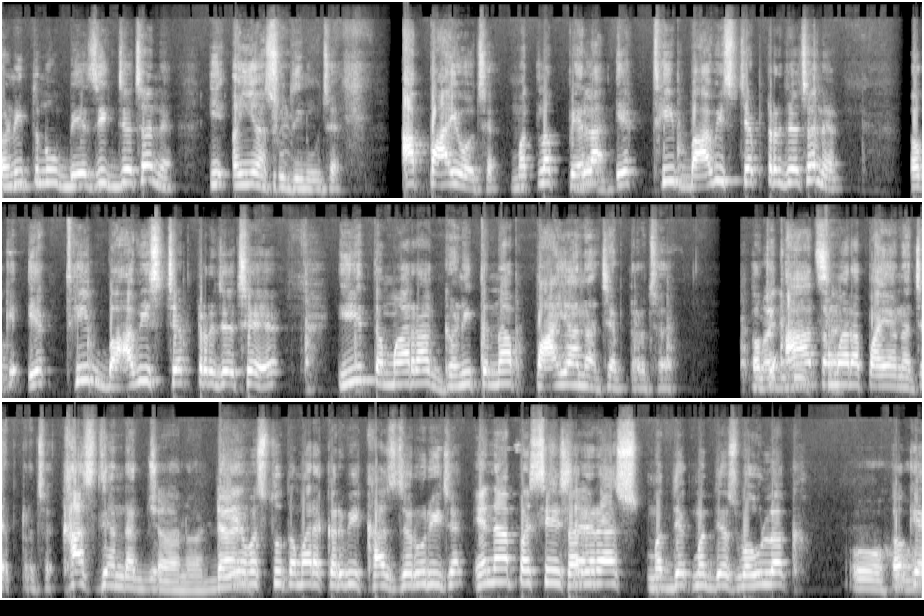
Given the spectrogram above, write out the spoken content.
ગણિતનું બેઝિક જે છે ને એ અહીંયા સુધીનું છે. આ પાયો છે. મતલબ પેલા એક થી બાવીસ ચેપ્ટર જે છે ને ઓકે એક થી બાવીસ ચેપ્ટર જે છે એ તમારા ગણિતના પાયાના ચેપ્ટર છે. ઓકે આ તમારા પાયાના ચેપ્ટર છે. ખાસ ધ્યાન રાખજો. ચલો, એ વસ્તુ તમારે કરવી ખાસ જરૂરી છે. એના પછી સરેરાશ મધ્યક મધ્યસ્થ બહુલક. ઓકે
